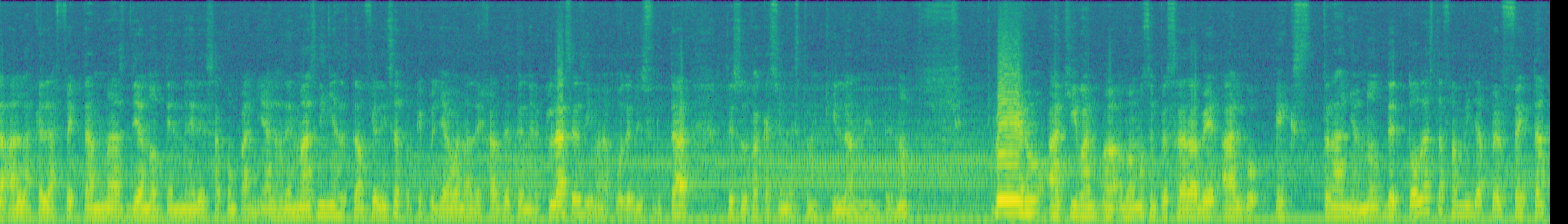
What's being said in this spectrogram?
a la que le afecta más ya no tener esa compañía. Las demás niñas están felices porque pues ya van a dejar de tener clases y van a poder disfrutar de sus vacaciones tranquilamente, ¿no? Pero aquí vamos a empezar a ver algo extraño, ¿no? De toda esta familia perfecta,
